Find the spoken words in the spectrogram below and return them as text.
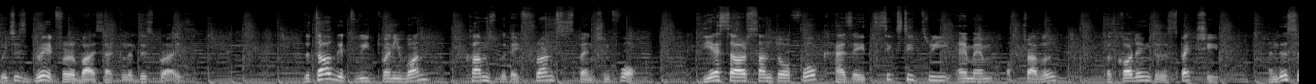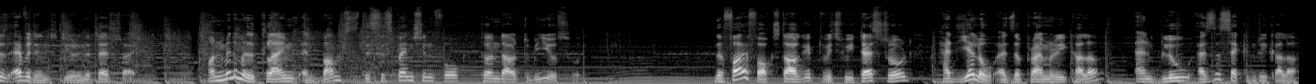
which is great for a bicycle at this price. The Target V21 comes with a front suspension fork. The SR Suntour fork has a 63 mm of travel according to the spec sheet and this is evident during the test ride. On minimal climbs and bumps, the suspension fork turned out to be useful. The Firefox Target which we test rode had yellow as the primary color and blue as the secondary color.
